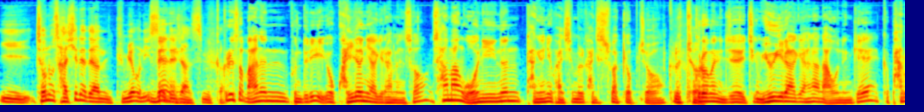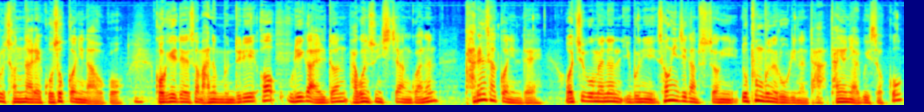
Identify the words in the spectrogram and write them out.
이 전후 사실에 대한 규명은 있어야 네네. 되지 않습니까? 그래서 많은 분들이 요 관련 이야기를 하면서 사망 원인은 당연히 관심을 가질 수밖에 없죠. 그렇죠. 그러면 이제 지금 유일하게 하나 나오는 게 그 바로 전날에 고소건이 나오고 음. 거기에 대해서 많은 분들이 어 우리가 알던 박원순 시장과는 다른 사건인데 어찌 보면은 이분이 성인지 감수성이 높은 분으로 우리는 다 당연히 알고 있었고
